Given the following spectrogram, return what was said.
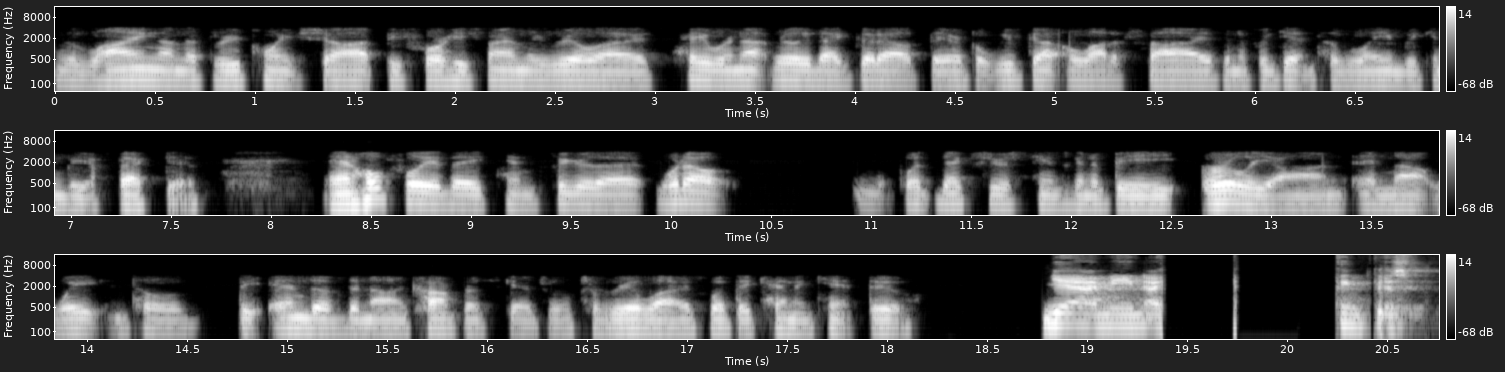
relying on the three point shot before he finally realized, hey, we're not really that good out there, but we've got a lot of size, and if we get into the lane, we can be effective. And hopefully they can figure that what out what next year's team is going to be early on and not wait until the end of the non-conference schedule to realize what they can and can't do. Yeah, I mean, I think this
